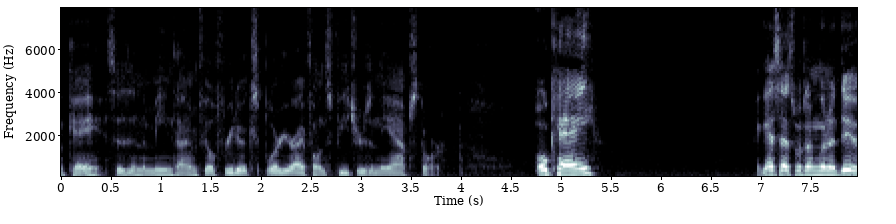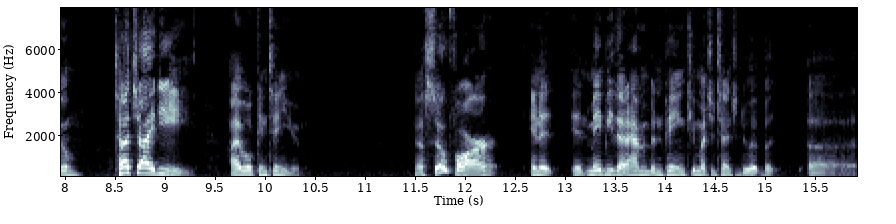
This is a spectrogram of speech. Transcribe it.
Okay, it says in the meantime, feel free to explore your iPhone's features in the App Store. Okay. I guess that's what I'm going to do. Touch ID. I will continue. Now, so far, and it, it may be that I haven't been paying too much attention to it, but uh,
